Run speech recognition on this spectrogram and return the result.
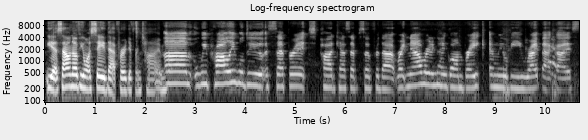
Yes, I don't know if you want to save that for a different time. Um, we probably will do a separate podcast episode for that. Right now, we're gonna go ahead and go on break, and we will be right back, guys.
